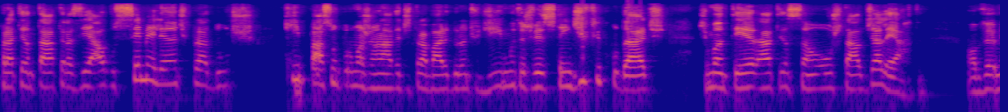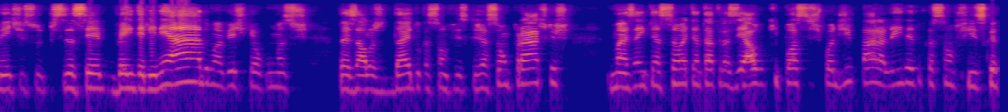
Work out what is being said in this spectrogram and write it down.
para tentar trazer algo semelhante para adultos que passam por uma jornada de trabalho durante o dia e muitas vezes têm dificuldades de manter a atenção ou estado de alerta. Obviamente, isso precisa ser bem delineado, uma vez que algumas das aulas da educação física já são práticas, mas a intenção é tentar trazer algo que possa expandir para além da educação física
